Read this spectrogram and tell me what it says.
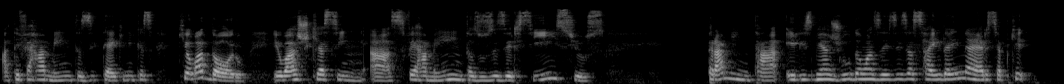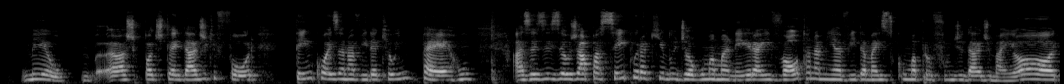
a ter ferramentas e técnicas que eu adoro. Eu acho que assim, as ferramentas, os exercícios, para mim, tá? Eles me ajudam às vezes a sair da inércia, porque meu, eu acho que pode ter a idade que for, tem coisa na vida que eu emperro. Às vezes eu já passei por aquilo de alguma maneira e volta na minha vida, mas com uma profundidade maior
